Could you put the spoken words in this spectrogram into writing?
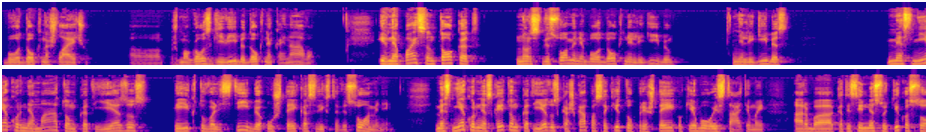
buvo daug našlaičių, žmogaus gyvybė daug nekainavo. Ir nepaisant to, kad nors visuomenė buvo daug neligybių, neligybės, mes niekur nematom, kad Jėzus peiktų valstybę už tai, kas vyksta visuomeniai. Mes niekur neskaitom, kad Jėzus kažką pasakytų prieš tai, kokie buvo įstatymai, arba kad jisai nesutiko su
